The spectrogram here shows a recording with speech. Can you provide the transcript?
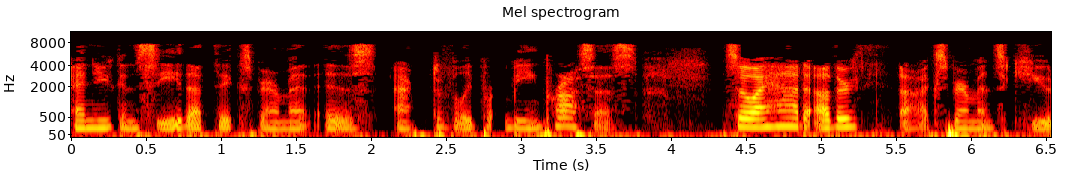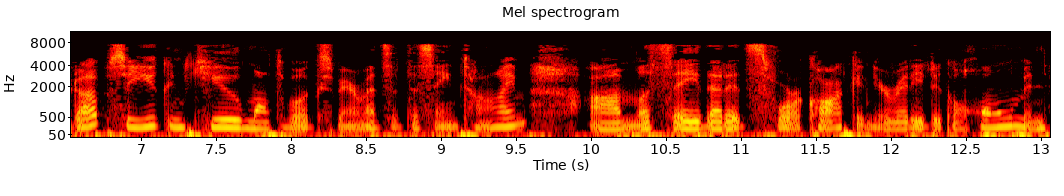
and you can see that the experiment is actively pr being processed. So I had other uh, experiments queued up, so you can queue multiple experiments at the same time. Um, let's say that it's four o'clock and you're ready to go home, and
